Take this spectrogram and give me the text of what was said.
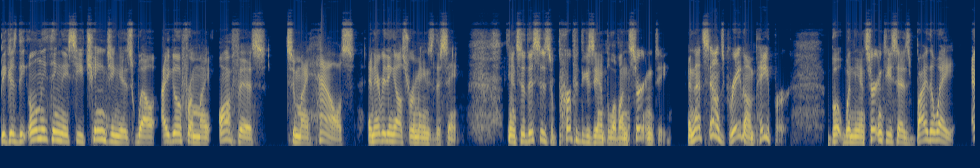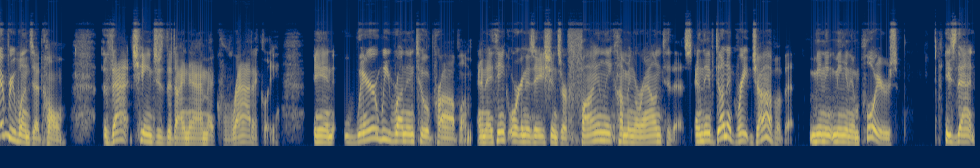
because the only thing they see changing is well, I go from my office to my house and everything else remains the same. And so this is a perfect example of uncertainty. And that sounds great on paper. But when the uncertainty says, by the way, everyone's at home, that changes the dynamic radically. And where we run into a problem, and I think organizations are finally coming around to this, and they've done a great job of it, meaning, meaning employers, is that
